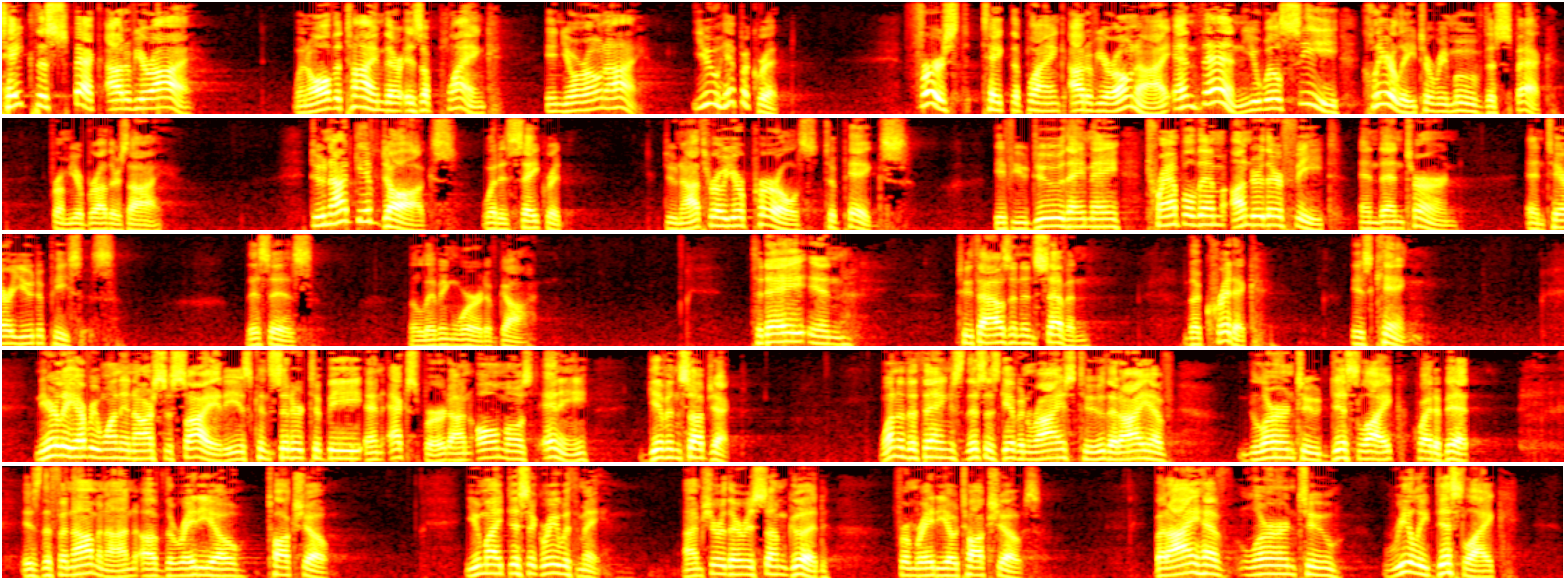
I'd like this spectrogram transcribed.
Take the speck out of your eye when all the time there is a plank in your own eye. You hypocrite. First, take the plank out of your own eye, and then you will see clearly to remove the speck from your brother's eye. Do not give dogs what is sacred. Do not throw your pearls to pigs. If you do, they may trample them under their feet and then turn and tear you to pieces. This is the living Word of God. Today in 2007, the critic is king. Nearly everyone in our society is considered to be an expert on almost any given subject. One of the things this has given rise to that I have learned to dislike quite a bit is the phenomenon of the radio talk show. You might disagree with me. I'm sure there is some good from radio talk shows. But I have learned to really dislike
